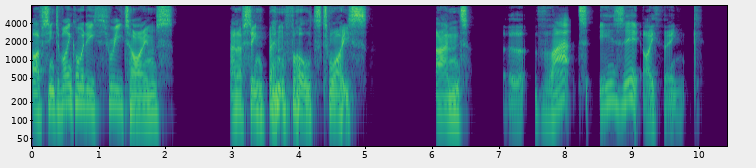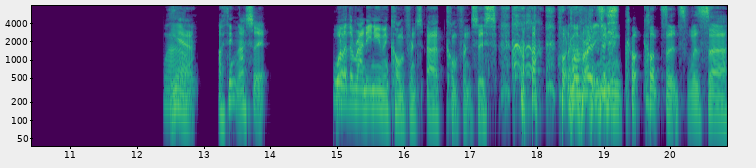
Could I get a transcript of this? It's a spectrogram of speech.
I've seen Divine Comedy three times, and I've seen Ben Folds twice, and uh, that is it. I think. wow Yeah. I think that's it. One of the Randy Newman conference uh, conferences, one of the Randy. Newman co- concerts was uh,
